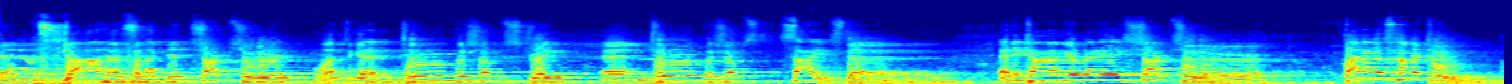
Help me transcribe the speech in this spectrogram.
And Jonna has selected sharpshooter. Once again, two push-ups straight and two push-ups side. Anytime you're ready, sharpshooter. Finalist number two,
